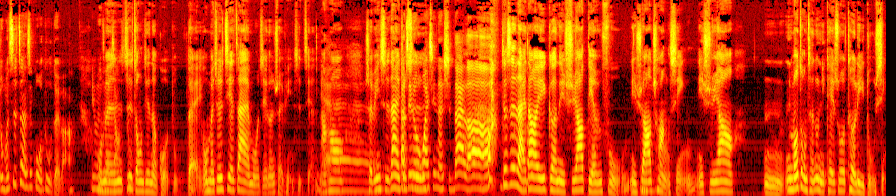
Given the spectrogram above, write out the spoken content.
我们是真的是过渡，对吧？我们是中间的过渡，对，我们就是介在摩羯跟水瓶之间。然后水瓶时代就是外星人时代了，就是来到一个你需要颠覆，你需要创新，嗯、你需要，嗯，你某种程度你可以说特立独行。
